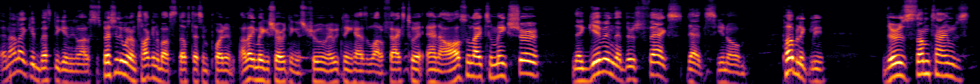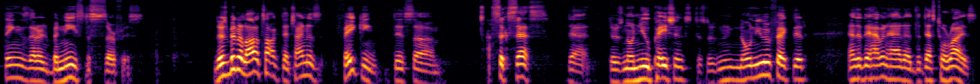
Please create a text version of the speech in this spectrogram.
And I like investigating a lot of especially when I'm talking about stuff that's important. I like making sure everything is true and everything has a lot of facts to it. And I also like to make sure that given that there's facts that's, you know, publicly, there's sometimes things that are beneath the surface. There's been a lot of talk that China's faking this um, success, that there's no new patients, there's no new infected, and that they haven't had a, the death toll rise.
